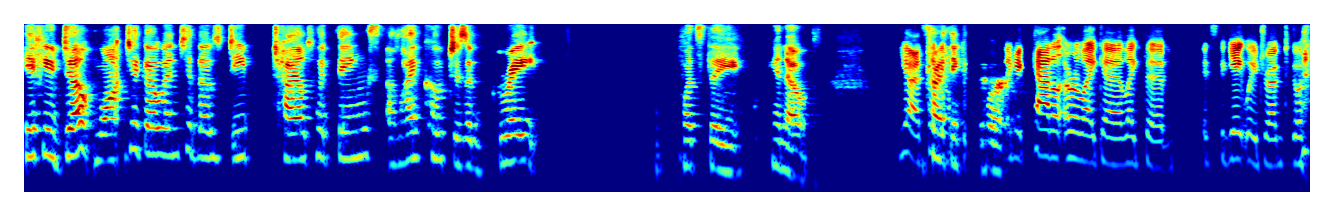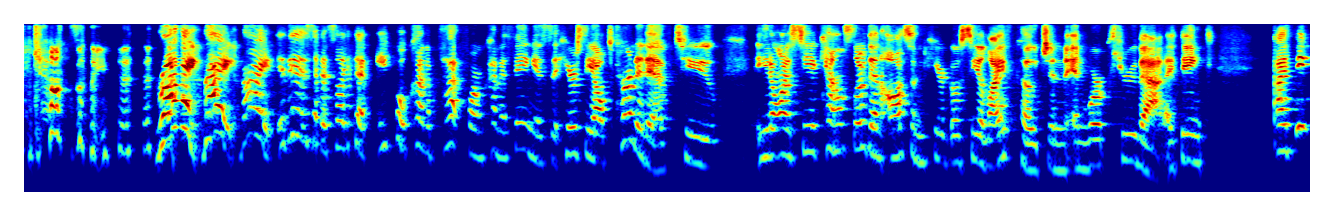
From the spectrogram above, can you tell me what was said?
if you don't want to go into those deep childhood things, a life coach is a great, what's the, you know, yeah, it's I'm like, trying to think of the word. like a cattle or like a, like the, it's the gateway drug to go into counseling. right. It is. It's like that equal kind of platform kind of thing is that here's the alternative to, you don't want to see a counselor, then awesome. Here, go see a life coach and, and work through that. I think, I think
